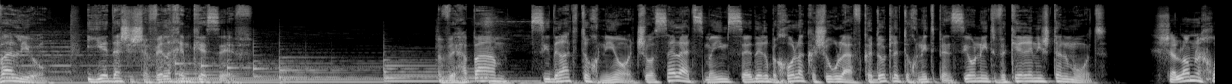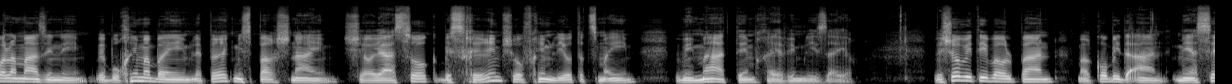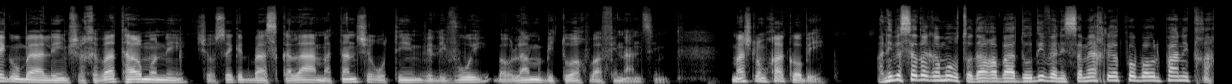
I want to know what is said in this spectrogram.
value, ידע ששווה לכם כסף. והפעם, סדרת תוכניות שעושה לעצמאים סדר בכל הקשור להפקדות לתוכנית פנסיונית וקרן השתלמות. שלום לכל המאזינים, וברוכים הבאים לפרק מספר 2, שיעסוק בשכירים שהופכים להיות עצמאים, וממה אתם חייבים להיזהר. ושוב איתי באולפן, מר קובי דהן, מייסג ובעלים של חברת הרמוני, שעוסקת בהשכלה, מתן שירותים וליווי בעולם הביטוח והפיננסים. מה שלומך, קובי? אני בסדר גמור, תודה רבה דודי, ואני שמח להיות פה באולפן איתך.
